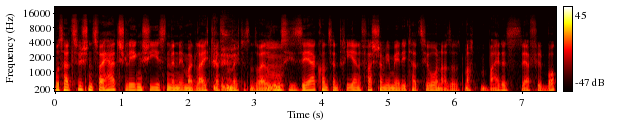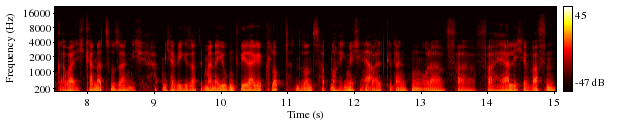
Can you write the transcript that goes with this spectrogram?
muss halt zwischen zwei Herzschlägen schießen, wenn du immer gleich treffen möchtest und so weiter. Also du mhm. musst dich sehr konzentrieren, fast schon wie Meditation. Also das macht beides sehr viel Bock, aber ich kann dazu sagen, ich habe mich ja wie gesagt in meiner Jugend weder gekloppt, sonst habe noch irgendwelche ja. Gewaltgedanken oder ver verherrliche Waffen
